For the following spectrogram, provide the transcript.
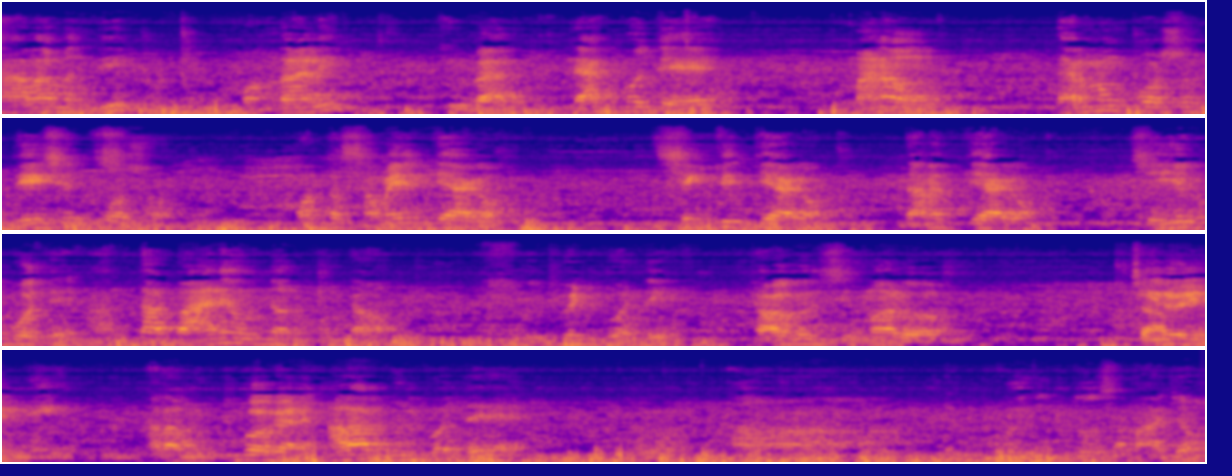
చాలామంది పొందాలి ఇవ్వాలి. లేకపోతే మనం ధర్మం కోసం దేశం కోసం కొంత సమయ త్యాగం శక్తి త్యాగం ధన త్యాగం చేయకపోతే అంతా బాగానే ఉంది అనుకుంటాం గుర్తుపెట్టుకోండి ఠాగూర్ సినిమాలో హీరోయిన్ని అలా ముట్టుకోగానే అలా కూలిపోతే ఇప్పుడు హిందూ సమాజం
